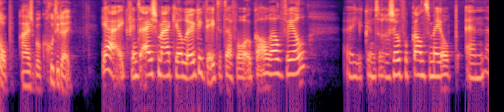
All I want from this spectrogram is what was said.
top, ijsboek, goed idee. Ja, ik vind ijs maken heel leuk. Ik deed het daarvoor ook al wel veel. Uh, je kunt er zoveel kanten mee op. En uh,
